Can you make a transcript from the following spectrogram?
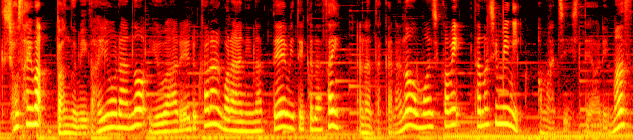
詳細は番組概要欄の URL からご覧になってみてください。あなたからのお申し込み楽しみにお待ちしております。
